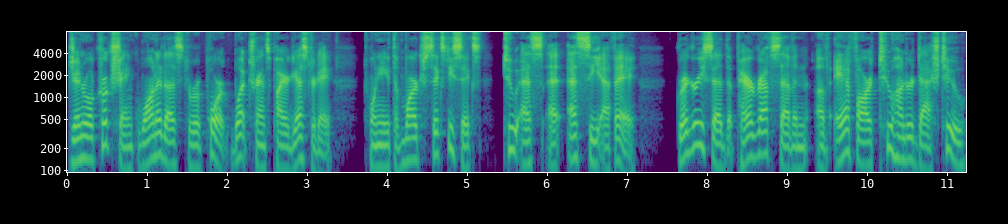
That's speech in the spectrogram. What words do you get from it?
General Cruikshank wanted us to report what transpired yesterday, 28th of March 66, to S- SCFA. Gregory said that paragraph 7 of AFR 200 2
